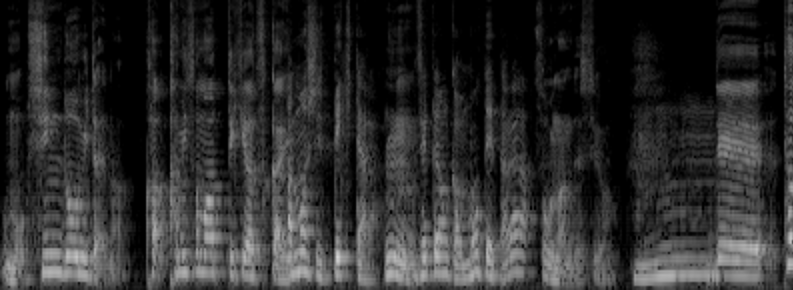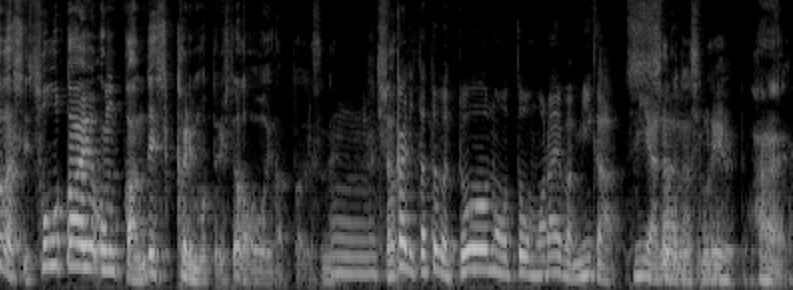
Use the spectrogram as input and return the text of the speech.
もう振動みたいなか神様的扱い。あもしできたら、うん。絶対音感を持てたら。そうなんですよ。でただし相対音感でしっかり持ってる人が多かったですうね、しっかり例えばどの音をもらえばミがミやラが取れるってことですか？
